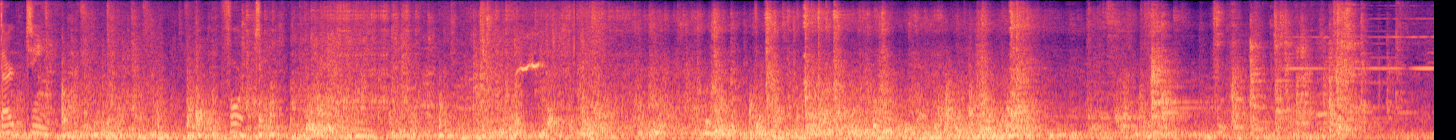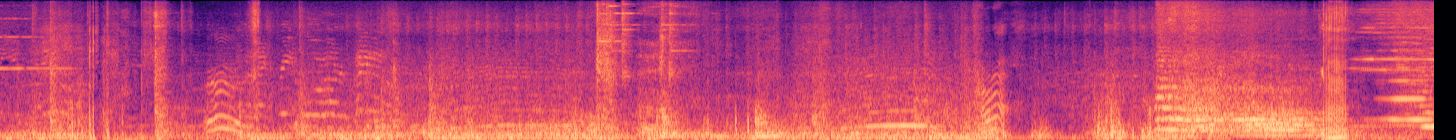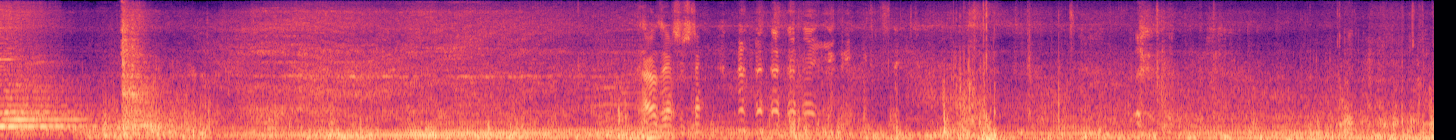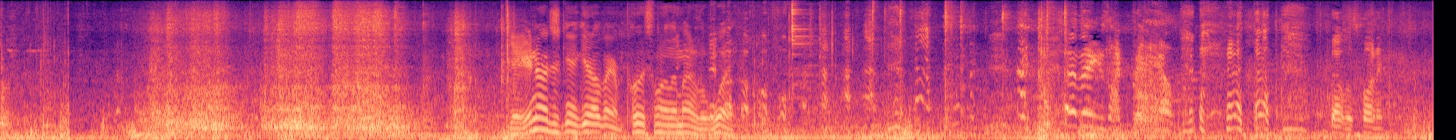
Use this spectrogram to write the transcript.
13 14 That interesting. yeah, you're not just gonna get over there and push one of them out of the way. That thing's like bam. that was funny.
